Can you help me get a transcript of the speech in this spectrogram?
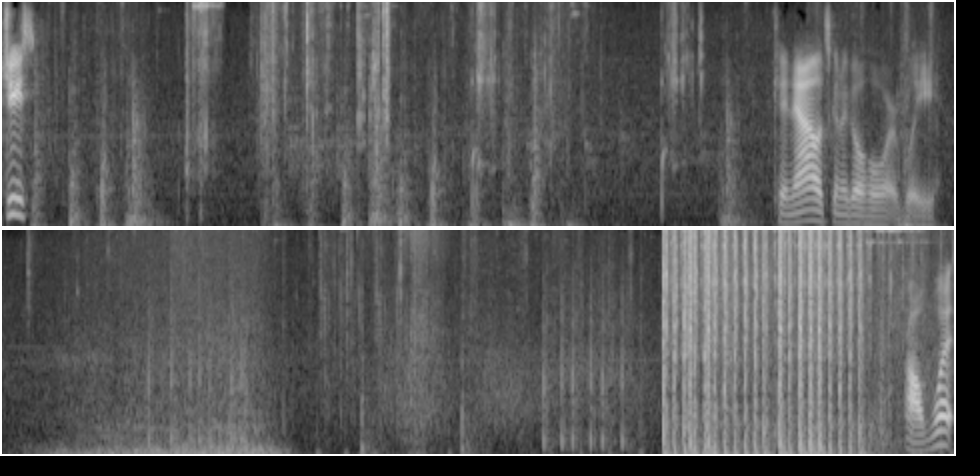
Jeez. Okay, now it's gonna go horribly. Oh, what?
